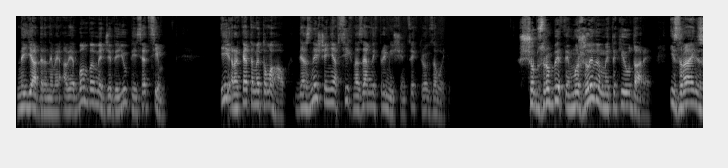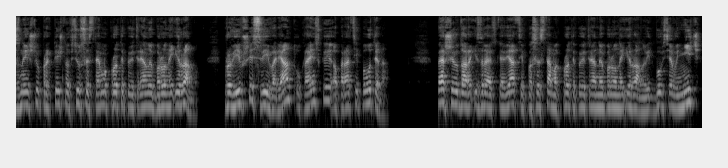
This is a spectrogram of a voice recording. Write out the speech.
неядерними авіабомбами GBU-57 і ракетами Томагавк для знищення всіх наземних приміщень цих трьох заводів. Щоб зробити можливими такі удари, Ізраїль знищив практично всю систему протиповітряної оборони Ірану, провівши свій варіант української операції Павутина. Перший удар ізраїльської авіації по системах протиповітряної оборони Ірану відбувся в ніч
